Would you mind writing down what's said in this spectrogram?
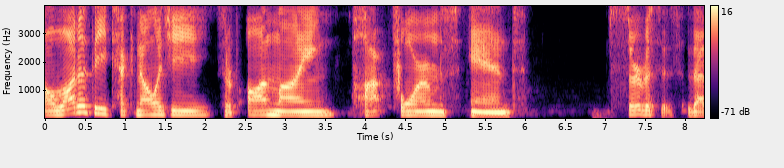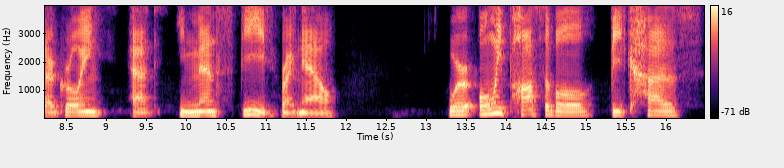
A lot of the technology, sort of online platforms and services that are growing at immense speed right now were only possible because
